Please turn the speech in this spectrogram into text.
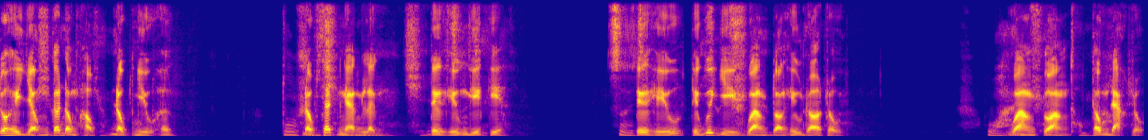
Tôi hy vọng các đồng học đọc nhiều hơn. Đọc sách ngàn lần tự hiểu nghĩa kia. Tự hiểu thì quý vị hoàn toàn hiểu rõ rồi. Hoàn toàn thông đạt rồi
